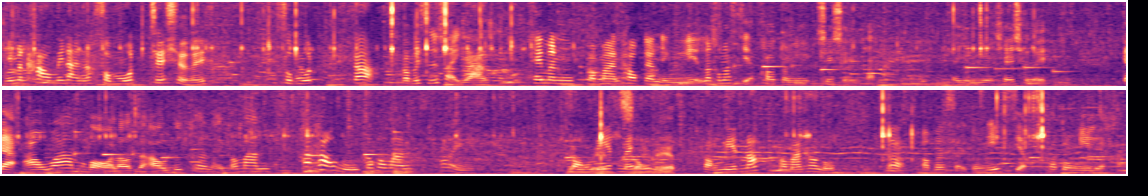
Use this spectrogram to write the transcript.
นี่มันเข้าไม่ได้นะสมมติเฉยๆสมมติก็เราไปซื้อสายยางให้มันประมาณเท่ากันอย่างนี้ แล้วก็มาเสียบเข้าตัวนี้เฉยๆค่ะแต่อย่างนี้เฉยๆแกะเอาว่าบ่อเราจะเอาลึกเท่าไหร่ประมาณถ้าเท่าหนูก็ประมาณเท่าไหร่ สองเมตรไหมสองเมตรสองเมตรเนาะประมาณเท่าหนูก็เอาไปใส่ตรงนี้เสียบเข้าตรงนี้เลยค่ะ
